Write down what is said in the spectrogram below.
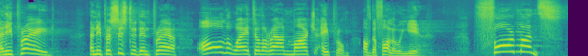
And he prayed and he persisted in prayer all the way till around March, April of the following year. Four months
